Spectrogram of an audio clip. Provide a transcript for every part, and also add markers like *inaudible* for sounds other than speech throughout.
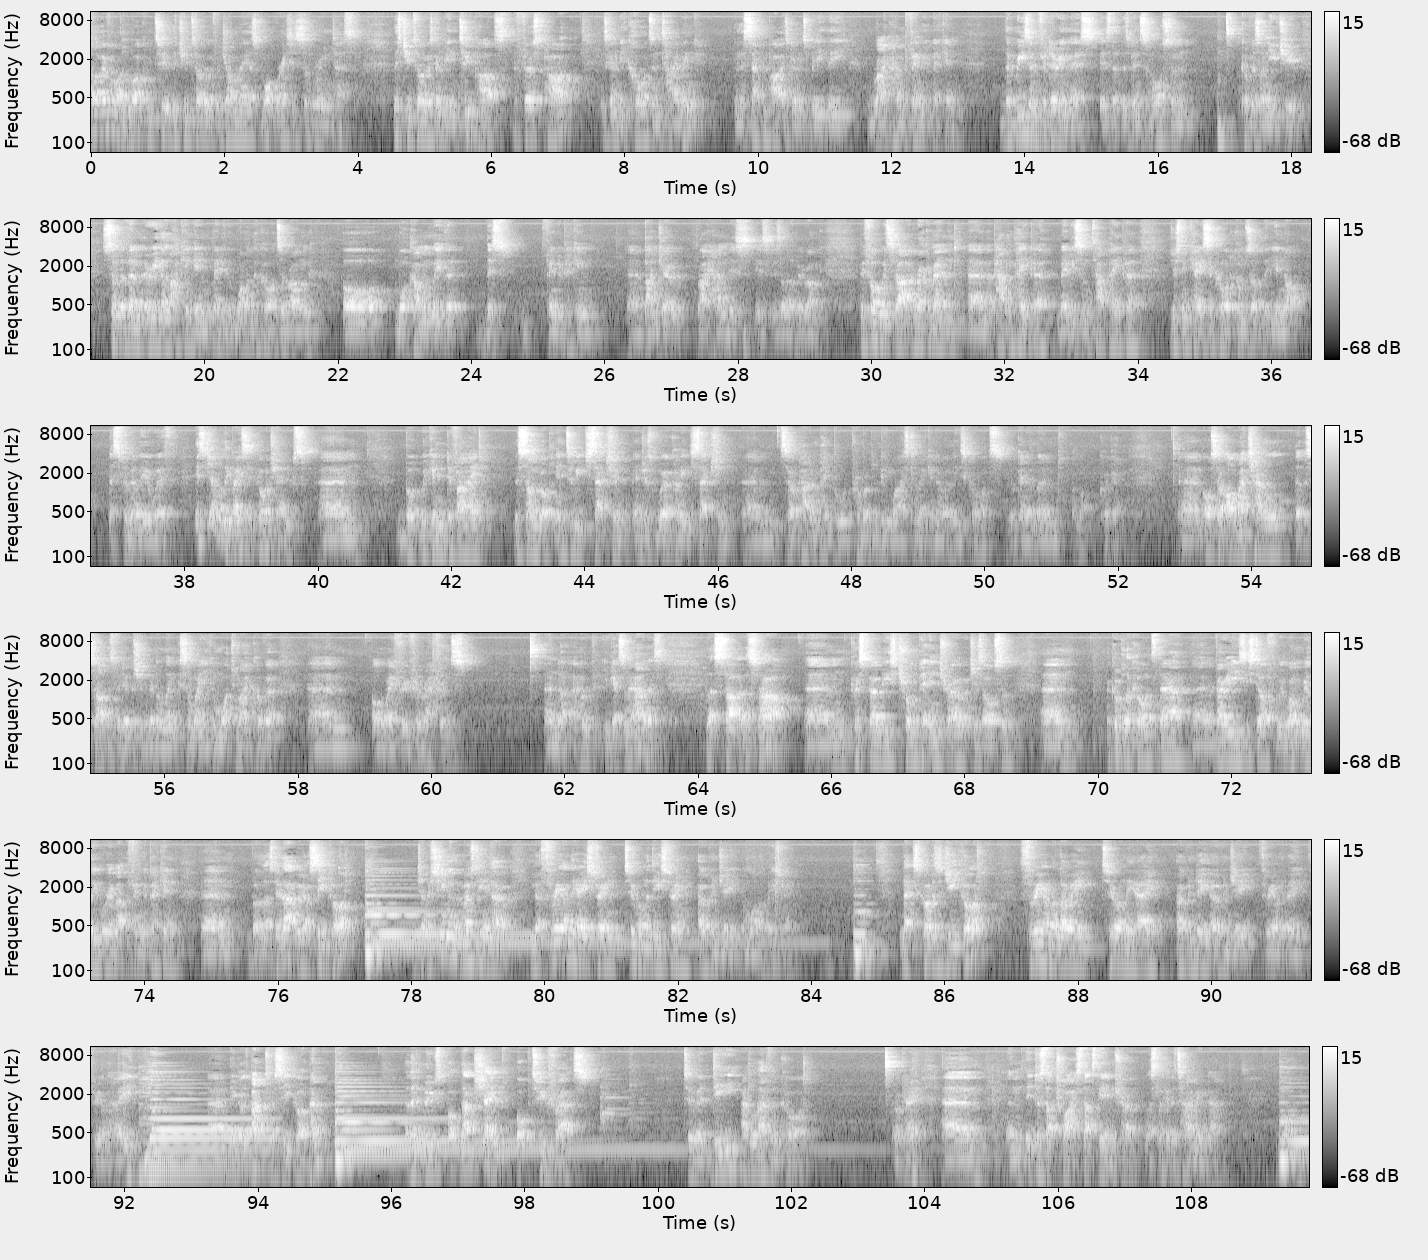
Hello everyone welcome to the tutorial for John Mayer's Walt Grace's Submarine Test. This tutorial is going to be in two parts. The first part is going to be chords and timing and the second part is going to be the right hand finger picking. The reason for doing this is that there's been some awesome covers on YouTube. Some of them are either lacking in maybe that one of the chords are wrong or more commonly that this finger picking uh, banjo right hand is, is, is a little bit wrong. Before we start, I'd recommend um, a pad and paper, maybe some tab paper, just in case a chord comes up that you're not as familiar with. It's generally basic chord shapes, um, but we can divide the song up into each section and just work on each section. Um, so a pad and paper would probably be wise to make a note of these chords. You'll get it learned a lot quicker. Um, also on my channel at the start of this video there should have been a link somewhere you can watch my cover um, all the way through for reference. And I hope you get something out of this. Let's start at the start. Um, Chris Botti's trumpet intro, which is awesome. Um, a couple of chords there, uh, very easy stuff. We won't really worry about the finger picking, um, but let's do that. We've got a C chord, which I'm assuming that most of you know. You've got three on the A string, two on the D string, open G, and one on the B string. Next chord is a G chord, three on the low E, two on the A, open D, open G, three on the B, three on the A. Um, it goes back to a C chord then, and then it moves up that shape, up two frets, to a D add 11 chord. Okay, um, and it does that twice. That's the intro. Let's look at the timing now. One,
